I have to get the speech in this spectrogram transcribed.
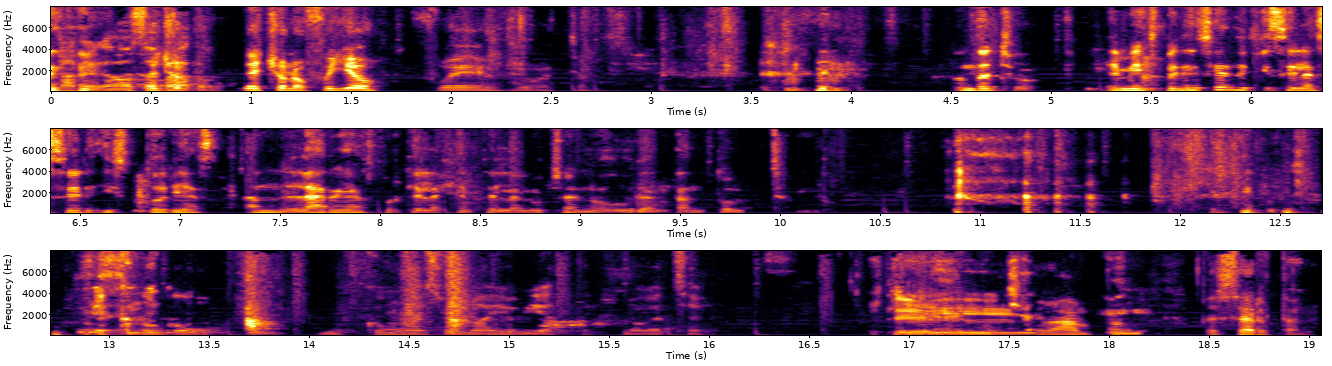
Está pegado hace De hecho, de hecho, no fui yo, fue Sebastián. Don Dacho, en mi experiencia es difícil hacer historias tan largas porque la gente en la lucha no dura tanto luchando. Es como, como, es como eso, no hay olvidaste, lo caché. Es que Eh, hay mucha, Se van, Mm, desertan.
